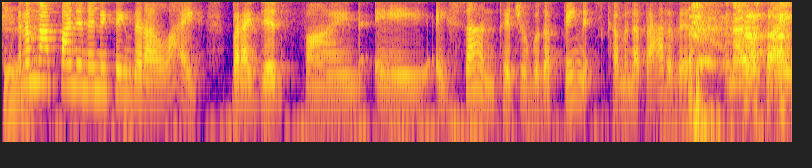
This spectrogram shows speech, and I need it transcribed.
Yeah. And I'm not finding anything that I like, but I did find a a sun picture with a phoenix coming up out of it. And I was like,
